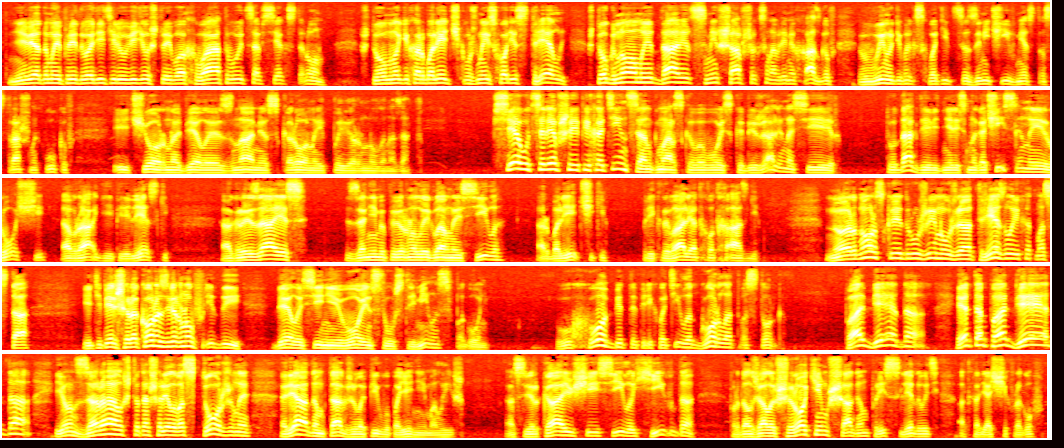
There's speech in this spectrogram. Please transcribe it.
Неведомый предводитель увидел, что его охватывают со всех сторон, что у многих арбалетчиков уже на исходе стрелы, что гномы давят смешавшихся на время хазгов, вынудив их схватиться за мечи вместо страшных луков, и черно-белое знамя с короной повернуло назад. Все уцелевшие пехотинцы ангмарского войска бежали на север, туда, где виднелись многочисленные рощи, овраги и перелески. Огрызаясь, за ними повернула и главная сила, арбалетчики, прикрывали отход Хазги. Но арнорская дружина уже отрезала их от моста, и теперь, широко развернув ряды, бело-синее воинство устремилось в погоню. У хоббита перехватило горло от восторга. «Победа! Это победа!» И он зарал, что-то ошалело восторженное. Рядом также вопил в упоении малыш. А сверкающая сила Хирда продолжала широким шагом преследовать отходящих врагов.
